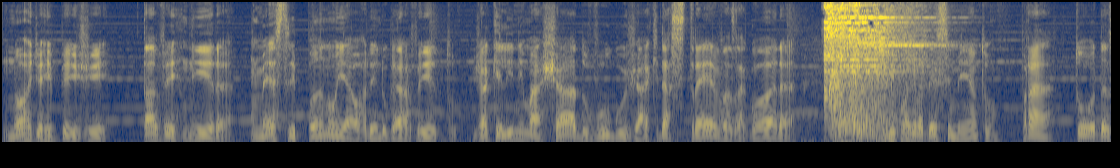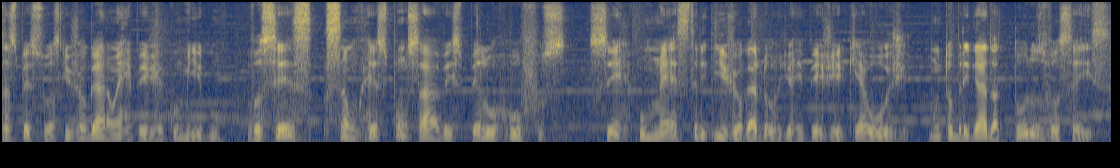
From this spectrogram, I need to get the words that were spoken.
Nord RPG, Taverneira, Mestre Panon e a Ordem do Graveto, Jaqueline Machado, vulgo Jaque das Trevas agora. Fica um agradecimento para todas as pessoas que jogaram RPG comigo. Vocês são responsáveis pelo Rufus ser o mestre e jogador de RPG que é hoje. Muito obrigado a todos vocês.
